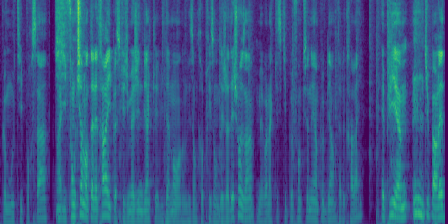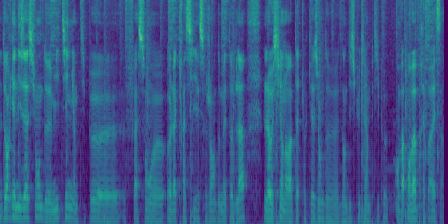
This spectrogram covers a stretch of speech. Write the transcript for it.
comme outil pour ça Qui Ouais. fonctionne en télétravail Parce que j'imagine bien qu'évidemment, les entreprises ont déjà des choses. Hein, mais voilà, qu'est-ce qui peut fonctionner un peu bien en télétravail et puis, euh, tu parlais d'organisation de meetings un petit peu euh, façon euh, et ce genre de méthode-là. Là aussi, on aura peut-être l'occasion de- d'en discuter un petit peu. On va, on va préparer ça.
